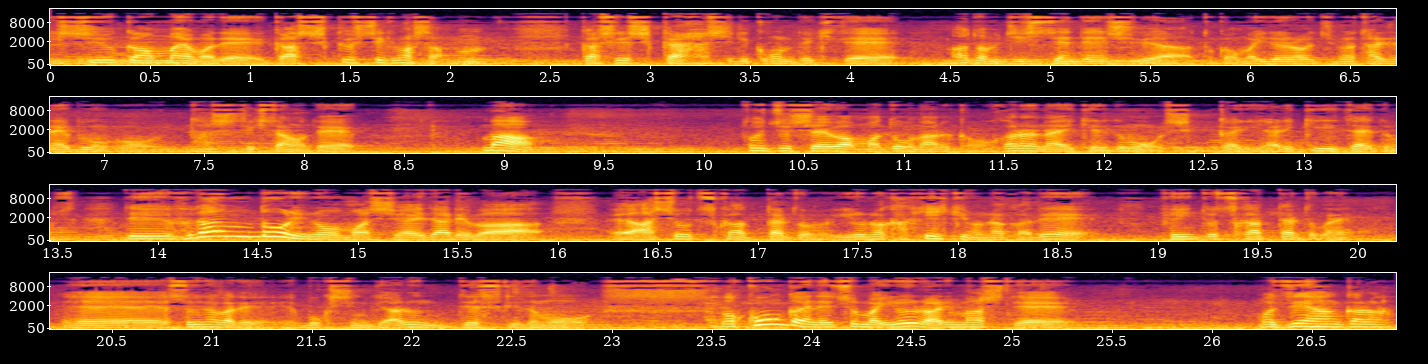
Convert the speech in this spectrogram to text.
1週間前まで合宿してきました、うん、合宿しっかり走り込んできてあとは実践練習やとか、いろいろ自分が足りない部分を足してきたのでまあ当日の試合はまどうなるかわからないけれどもしっかりやりきりたいと思います。で普段通りのま試合であれば足を使ったりとかいろんな駆け引きの中でフェイント使ったりとかね、えー、そういう中でボクシングやるんですけども、まあ、今回ねちょっといろいろありまして、まあ、前半から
